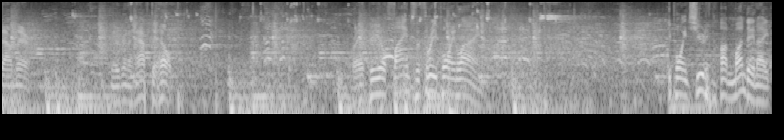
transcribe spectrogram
Down there. They're going to have to help. Brad Beal finds the three-point line. Three-point shooting on Monday night.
